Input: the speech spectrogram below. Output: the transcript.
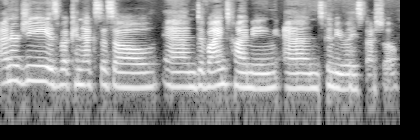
energy is what connects us all and divine timing. And it's going to be really special.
